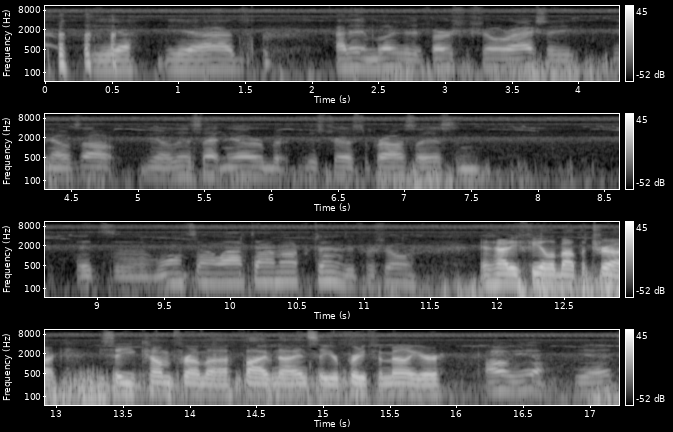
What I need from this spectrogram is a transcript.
yeah, yeah. I, I didn't believe it at first for sure. I actually, you know, thought, you know, this, that, and the other, but just trust the process. And it's a once in a lifetime opportunity for sure. And how do you feel about the truck? You say you come from a 5.9, so you're pretty familiar. Oh yeah, yeah, it's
